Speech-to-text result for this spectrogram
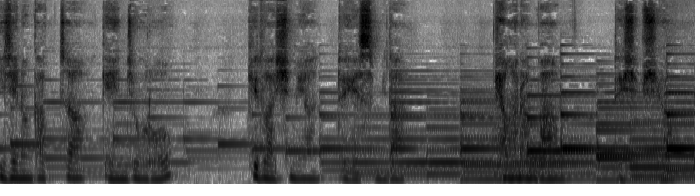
이제는 각자 개인적으로 기도하시면 되겠습니다. 평안한 밤 되십시오.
